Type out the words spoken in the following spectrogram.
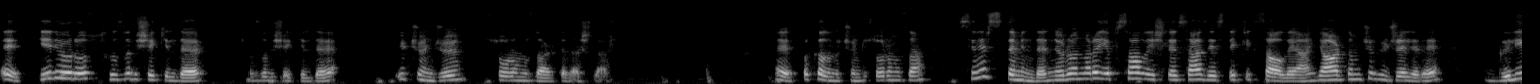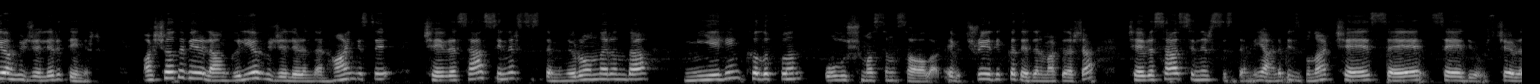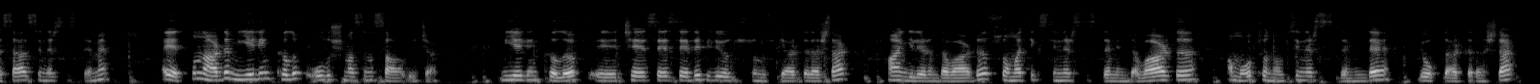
Evet, geliyoruz hızlı bir şekilde, hızlı bir şekilde üçüncü sorumuz arkadaşlar. Evet, bakalım üçüncü sorumuza. Sinir sisteminde nöronlara yapısal ve işlevsel desteklik sağlayan yardımcı hücrelere glia hücreleri denir. Aşağıda verilen glia hücrelerinden hangisi çevresel sinir sistemi nöronlarında miyelin kılıfın oluşmasını sağlar? Evet şuraya dikkat edelim arkadaşlar. Çevresel sinir sistemi yani biz buna ÇSS diyoruz. Çevresel sinir sistemi. Evet bunlar da miyelin kılıf oluşmasını sağlayacak. Miyelin kılıf, e, ÇSS'de biliyorsunuz ki arkadaşlar hangilerinde vardı? Somatik sinir sisteminde vardı ama otonom sinir sisteminde yoktu arkadaşlar.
